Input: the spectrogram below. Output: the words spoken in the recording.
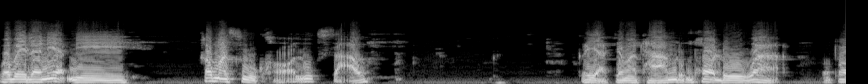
ว่าเวลาเนี้ยมีเข้ามาสู่ขอลูกสาว ก็อยากจะมาถามหลวงพ่อดูว่าหลวงพ่อ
